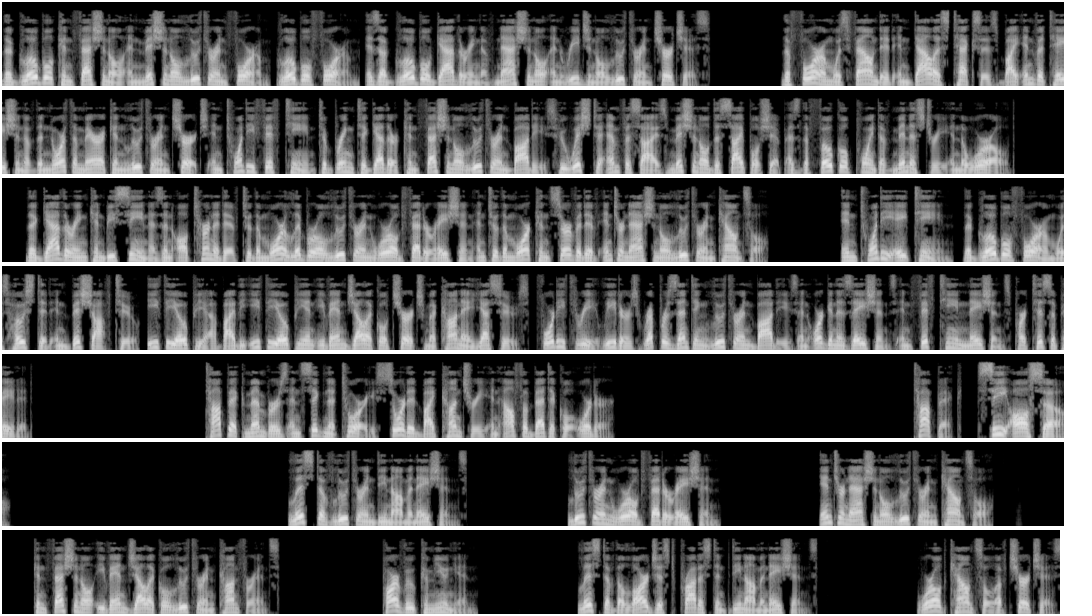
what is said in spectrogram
The Global Confessional and Missional Lutheran Forum, Global Forum is a global gathering of national and regional Lutheran churches. The forum was founded in Dallas, Texas by invitation of the North American Lutheran Church in 2015 to bring together confessional Lutheran bodies who wish to emphasize missional discipleship as the focal point of ministry in the world. The gathering can be seen as an alternative to the more liberal Lutheran World Federation and to the more conservative International Lutheran Council. In 2018, the Global Forum was hosted in Bishoftu, Ethiopia by the Ethiopian Evangelical Church Mekane Yesus. 43 leaders representing Lutheran bodies and organizations in 15 nations participated, Topic members and signatories sorted by country in alphabetical order. Topic. See also. List of Lutheran denominations. Lutheran World Federation. International Lutheran Council. Confessional Evangelical Lutheran Conference Porvoo Communion. List of the largest Protestant denominations. World Council of Churches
